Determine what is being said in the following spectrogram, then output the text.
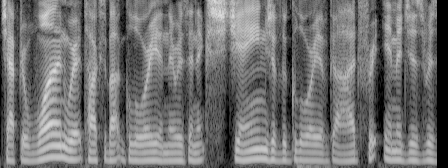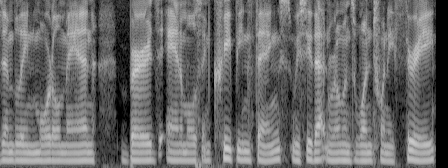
chapter 1, where it talks about glory, and there was an exchange of the glory of God for images resembling mortal man, birds, animals, and creeping things. We see that in Romans 1.23. Uh,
